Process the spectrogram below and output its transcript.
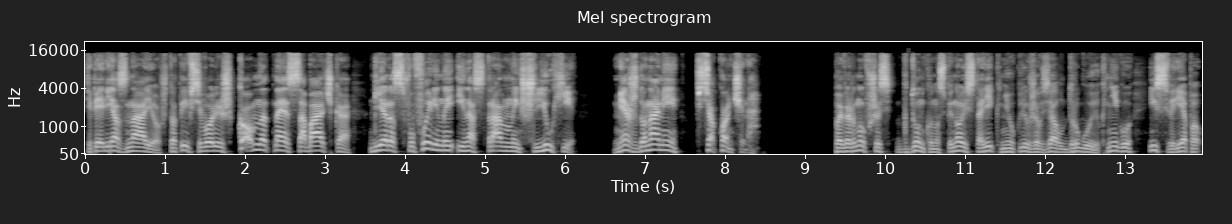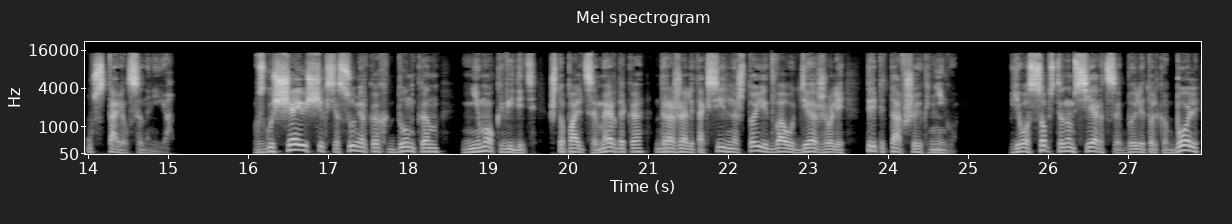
Теперь я знаю, что ты всего лишь комнатная собачка для расфуфыренной иностранной шлюхи. Между нами все кончено». Повернувшись к Дункану спиной, старик неуклюже взял другую книгу и свирепо уставился на нее. В сгущающихся сумерках Дункан не мог видеть, что пальцы Мердока дрожали так сильно, что едва удерживали трепетавшую книгу. В его собственном сердце были только боль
